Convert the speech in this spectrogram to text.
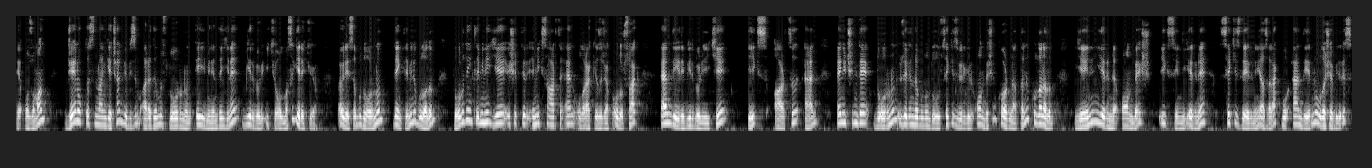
E o zaman C noktasından geçen ve bizim aradığımız doğrunun eğiminin de yine 1 bölü 2 olması gerekiyor. Öyleyse bu doğrunun denklemini bulalım. Doğru denklemini y eşittir mx artı n olarak yazacak olursak m değeri 1 bölü 2 x artı n. n içinde doğrunun üzerinde bulunduğu 8,15'in koordinatlarını kullanalım. Y'nin yerine 15, x'in yerine 8 değerini yazarak bu n değerine ulaşabiliriz.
